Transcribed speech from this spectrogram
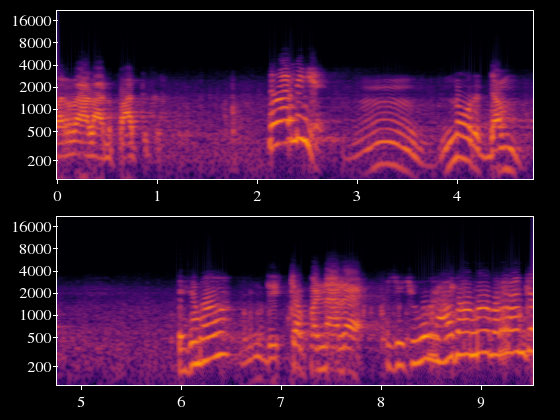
வர்றாளான்னு பாத்துக்க. வரலீங்க. இன்னொரு டம். நிஜமா டிஸ்டர்ப் பண்ணாத. ஐயோ ராதாமா வர்றாங்க.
